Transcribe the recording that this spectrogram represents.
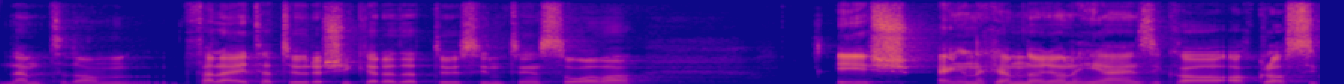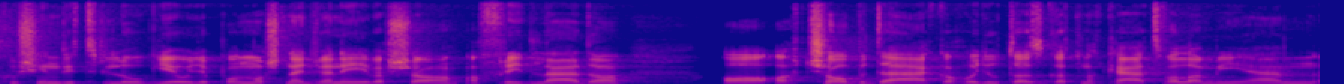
nem tudom, felejthetőre sikeredett őszintén szólva és nekem nagyon hiányzik a, a klasszikus indie trilógia, ugye pont most 40 éves a, a Fridláda, a, a csapdák, ahogy utazgatnak át valamilyen,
